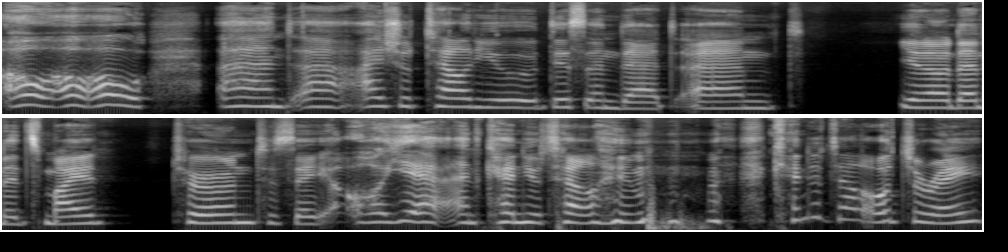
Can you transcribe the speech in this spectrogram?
oh, oh, oh, and uh, I should tell you this and that. And, you know, then it's my turn to say, oh, yeah, and can you tell him, can you tell Ochorai,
